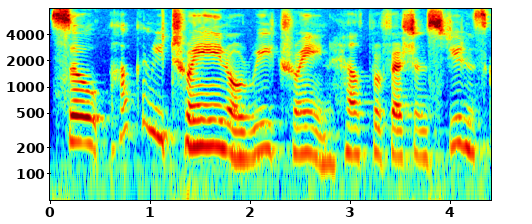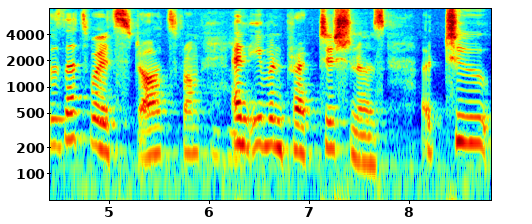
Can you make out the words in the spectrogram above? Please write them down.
So, how can we train or retrain health profession students? Because that's where it starts from, mm-hmm. and even practitioners uh, to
